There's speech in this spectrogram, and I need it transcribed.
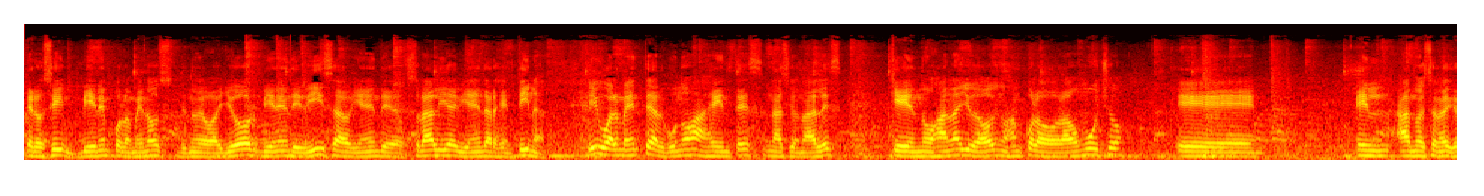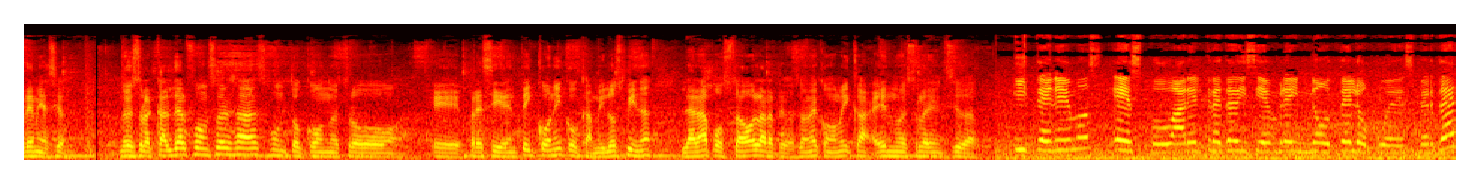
pero sí, vienen por lo menos de Nueva York, vienen de Ibiza, vienen de Australia vienen de Argentina. Igualmente algunos agentes nacionales que nos han ayudado y nos han colaborado mucho eh, en, a nuestra agremiación. Nuestro alcalde Alfonso Erzaz, junto con nuestro eh, presidente icónico Camilo Espina, le han apostado la reactivación económica en nuestra ciudad. Y tenemos Expobar el 3 de diciembre y no te lo puedes perder.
